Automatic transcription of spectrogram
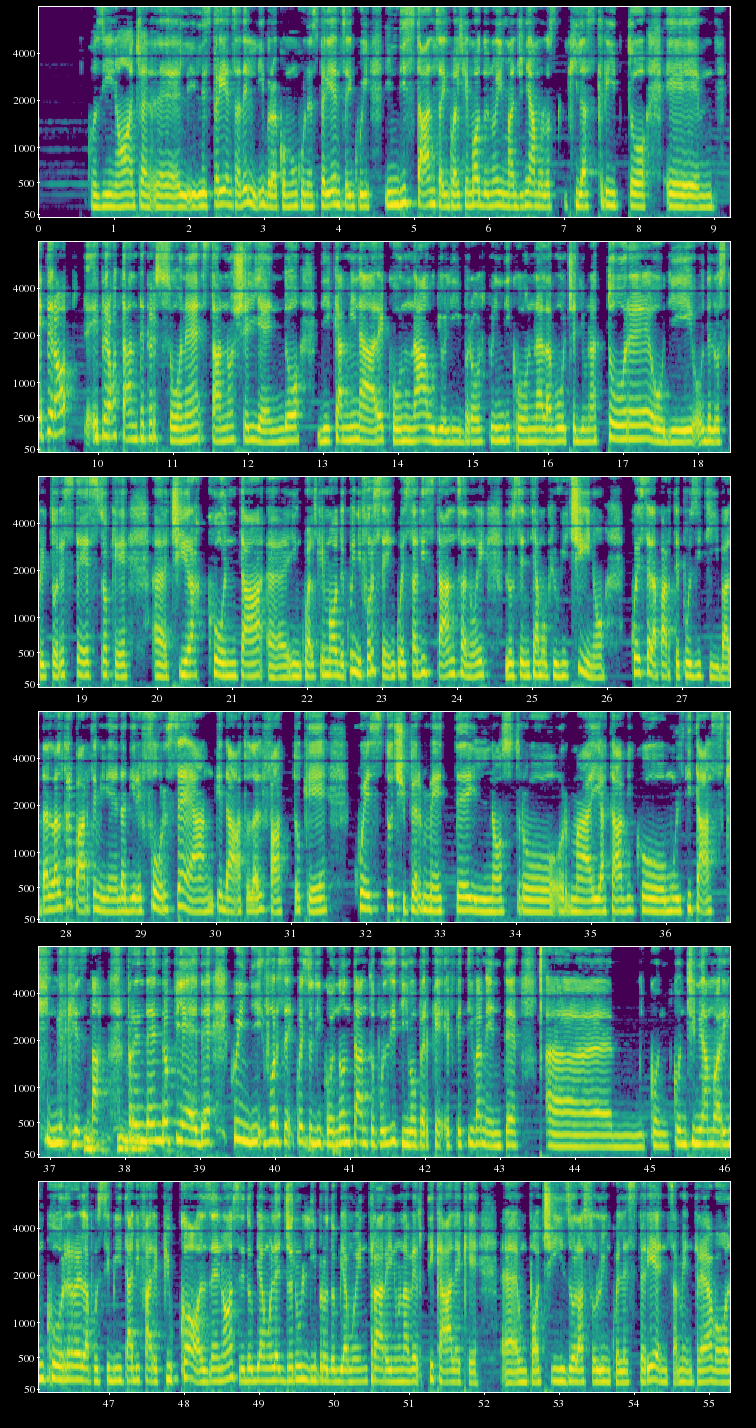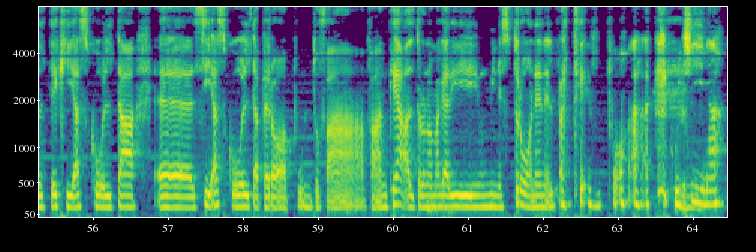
così, no? Cioè, eh, l'esperienza del libro è comunque un'esperienza in cui in distanza in qualche modo noi immaginiamo lo, chi l'ha scritto e, ehm, e, però, e, però, tante persone stanno scegliendo di camminare con un audiolibro, quindi con la voce di un attore o, di, o dello scrittore stesso che eh, ci racconta eh, in qualche modo e quindi forse in questa distanza noi lo sentiamo più vicino. Questa è la parte positiva. Dall'altra parte mi viene da dire forse è anche dato dal fatto che questo ci permette il nostro ormai atavico multitasking che sta prendendo piede, quindi forse questo dico non tanto positivo perché effettivamente eh, con, continuiamo a rincorrere la possibilità di fare più cose, no? se dobbiamo leggere un libro dobbiamo entrare in una verticale che eh, un po' ci isola solo in quell'esperienza, mentre a volte chi ascolta eh, sì ascolta però appunto fa, fa anche altro, no? magari un minestrone minestrone nel frattempo, cucina.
